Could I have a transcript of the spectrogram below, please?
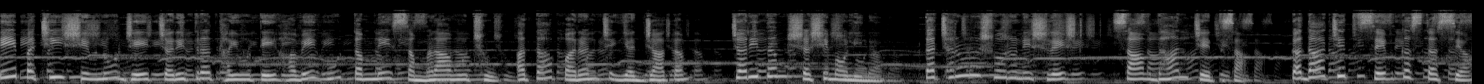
તે પછી શિવનું જે ચરિત્ર થયું તે હવે હું તમને સંભળાવું છું. અત પરંચ યજ્જાતમ ચરિતમ શશિમૌલિના. તછરુણુશ્વરુનિ શ્રેષ્ઠ સાવધાન ચેતસા. કદાચિત સેવકસ્તસ્ય,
